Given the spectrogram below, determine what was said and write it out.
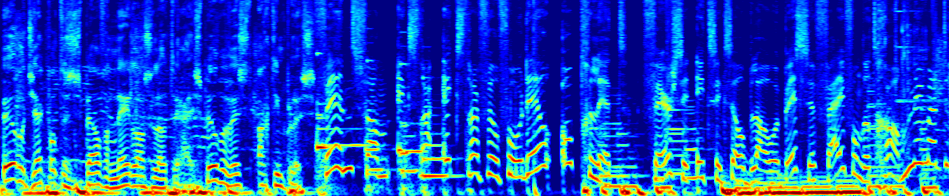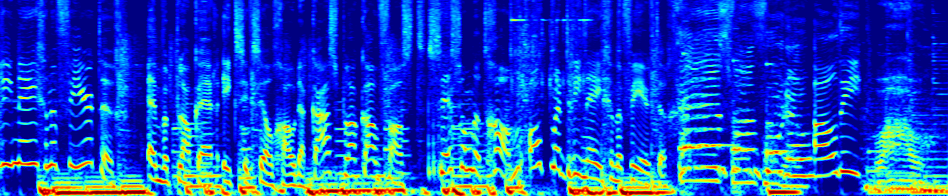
Eurojackpot is een spel van Nederlandse Loterij. Speelbewust 18+. Plus. Fans van extra extra veel voordeel, opgelet. Verse XXL blauwe bessen 500 gram, nu maar 3,49. En we plakken er XXL Gouda kaasplak aan vast. 600 gram, ook maar 3,49. Fans van voordeel. Aldi. Wauw.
